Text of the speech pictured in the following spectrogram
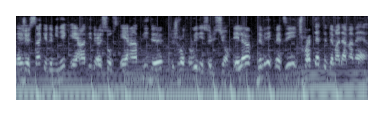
Mais je sens que Dominique est rempli de ressources, est rempli de je vais trouver des solutions. Et là, Dominique me dit, je pourrais peut-être te demander à ma mère.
